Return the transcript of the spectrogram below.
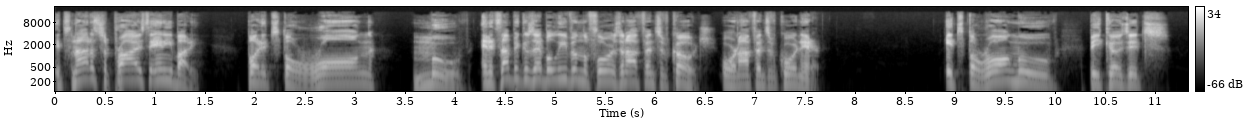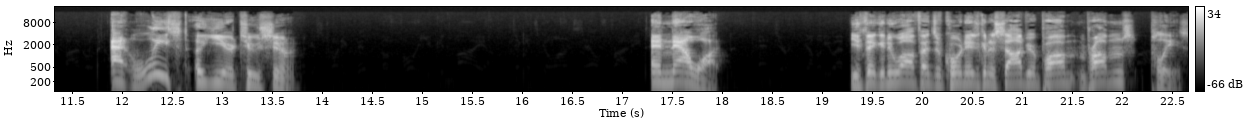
It's not a surprise to anybody, but it's the wrong move. And it's not because I believe in LaFleur as an offensive coach or an offensive coordinator. It's the wrong move because it's at least a year too soon. And now what? You think a new offensive coordinator is going to solve your problem, problems? Please.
